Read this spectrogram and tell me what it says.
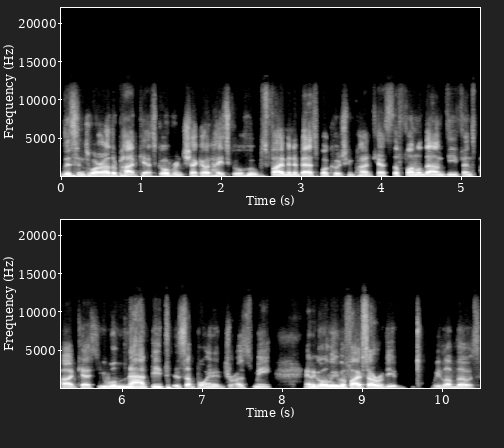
listen to our other podcasts. Go over and check out High School Hoops, Five Minute Basketball Coaching Podcast, the Funnel Down Defense Podcast. You will not be disappointed, trust me. And go leave a five star review. We love those.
